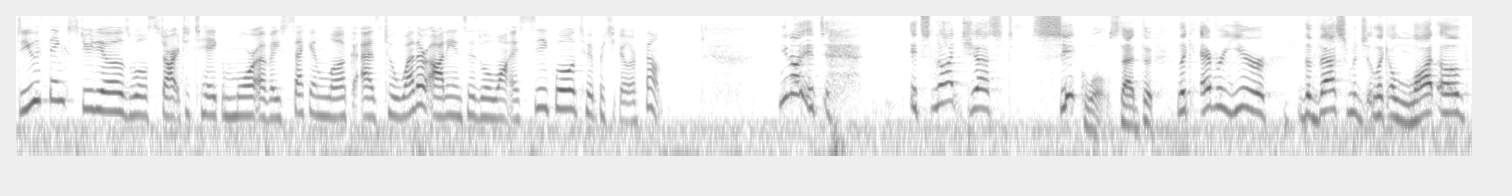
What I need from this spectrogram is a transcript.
do you think studios will start to take more of a second look as to whether audiences will want a sequel to a particular film? You know, it's it's not just sequels that the, like every year the vast majority like a lot of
